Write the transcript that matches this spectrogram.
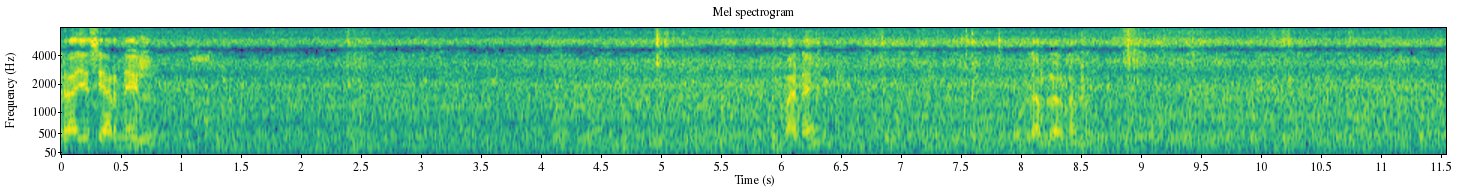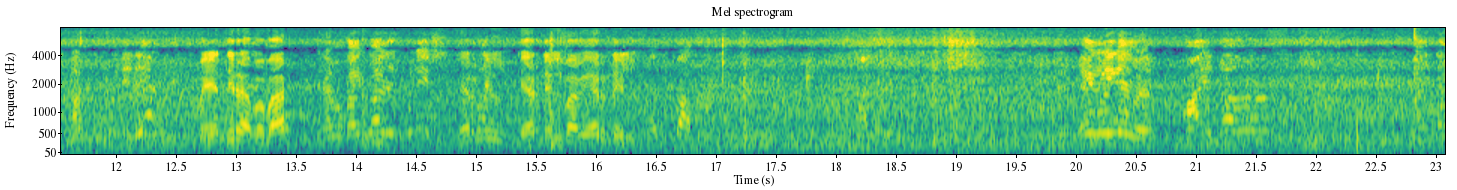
Tira Tira yung si Arnel. Mana eh? Ulam lang naman. Ah. May tira pa ba? Na mo kalit, pulis. Ernel, Ernel ba? Pa? Eh, kung ingat mo. Main ka. Main ka.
